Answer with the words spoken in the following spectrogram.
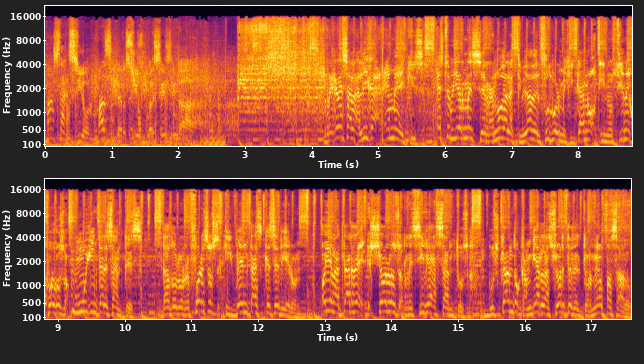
Más acción, más diversión presenta. Regresa a la Liga MX. Este viernes se reanuda la actividad del fútbol mexicano y nos tiene juegos muy interesantes, dado los refuerzos y ventas que se dieron. Hoy en la tarde, Cholos recibe a Santos, buscando cambiar la suerte del torneo pasado,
